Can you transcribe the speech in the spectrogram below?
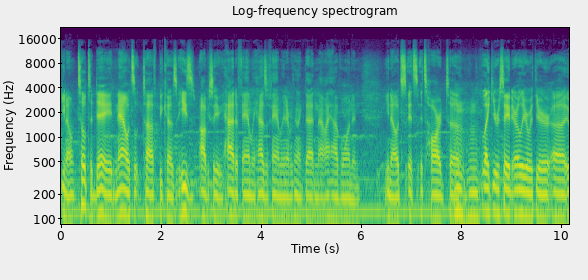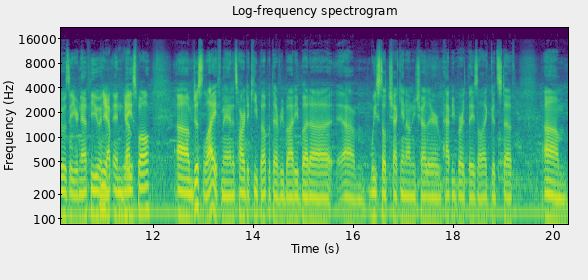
you know, till today. Now it's tough because he's obviously had a family, has a family, and everything like that. And now I have one, and you know, it's it's it's hard to, Mm-hmm. like you were saying earlier with your, uh, it was your nephew and, Yep, and yep. baseball. Um, just life, man. It's hard to keep up with everybody, but uh, um, we still check in on each other. Happy birthdays, all that good stuff. Um,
